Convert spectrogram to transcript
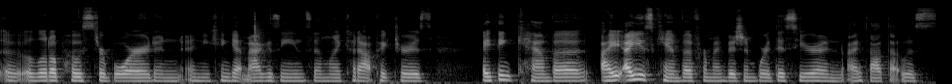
a, a little poster board and, and you can get magazines and like cut out pictures. I think Canva, I, I used Canva for my vision board this year and I thought that was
